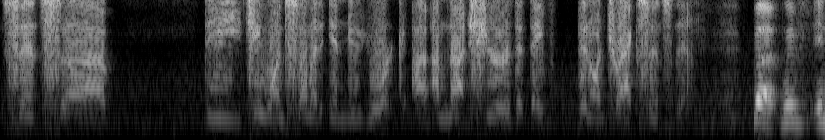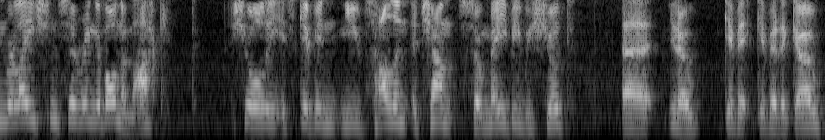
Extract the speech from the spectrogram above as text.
since uh, the G1 Summit in New York. I, I'm not sure that they've been on track since then. But with in relation to Ring of Honor, Mac, surely it's giving new talent a chance. So maybe we should, uh, you know, give it give it a go.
